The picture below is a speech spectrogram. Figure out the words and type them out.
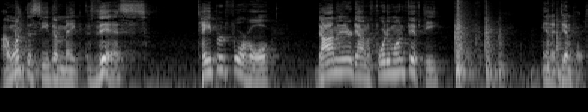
I want to see them make this tapered four-hole Dominator down to 4150 in a dimpled.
